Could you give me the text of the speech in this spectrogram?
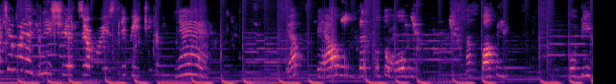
хочешь вылезть из этого истребителя? Нет. Я спрял до тутового. На спаку. Побег.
